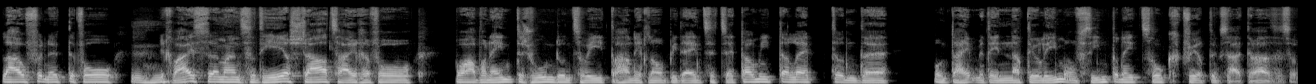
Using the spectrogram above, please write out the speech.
laufen nicht davon. Mhm. Ich weiss, wenn man so die ersten Anzeichen von, von Abonnentenschwund und so weiter, habe ich noch bei der NZZ auch miterlebt. Und, äh, und da hat man dann natürlich immer aufs Internet zurückgeführt und gesagt, ja, also,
